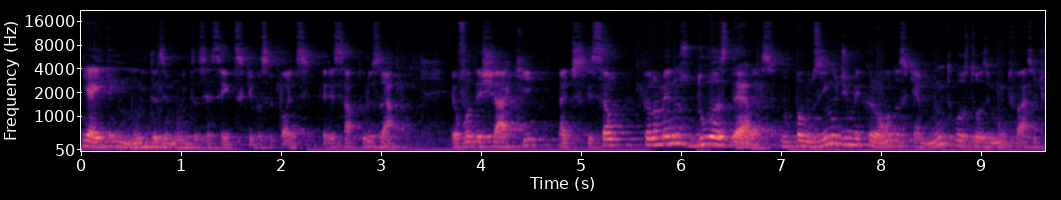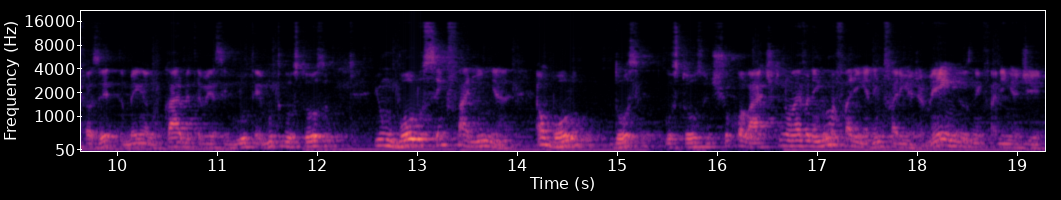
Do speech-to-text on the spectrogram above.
E aí tem muitas e muitas receitas que você pode se interessar por usar. Eu vou deixar aqui na descrição pelo menos duas delas. Um pãozinho de micro-ondas, que é muito gostoso e muito fácil de fazer, também é low carb, também é sem glúten, é muito gostoso. E um bolo sem farinha. É um bolo doce, gostoso, de chocolate, que não leva nenhuma farinha, nem farinha de amêndoas, nem farinha de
